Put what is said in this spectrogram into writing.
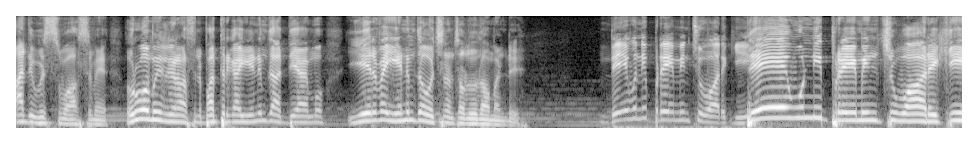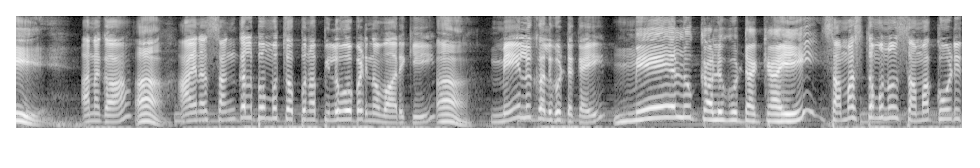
అది విశ్వాసమే. రోమిలకు రాసిన పత్రిక ఎనిమిదో అధ్యాయము ఇరవై ఎనిమిదో వచ్చిన చదువుదామండి. దేవుని ప్రేమించు వారికి దేవుణ్ణి ప్రేమించు వారికి అనగా ఆయన సంకల్పము చొప్పున పిలువబడిన వారికి మేలు కలుగుటకై మేలు కలుగుటకై సమస్తమును సమకూడి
